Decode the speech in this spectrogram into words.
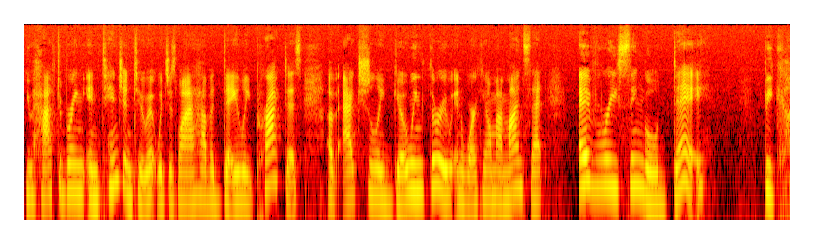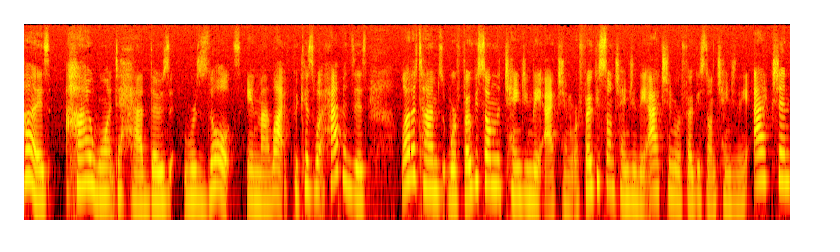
You have to bring intention to it, which is why I have a daily practice of actually going through and working on my mindset every single day because I want to have those results in my life. Because what happens is a lot of times we're focused on the changing the action. We're focused on changing the action. We're focused on changing the action.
